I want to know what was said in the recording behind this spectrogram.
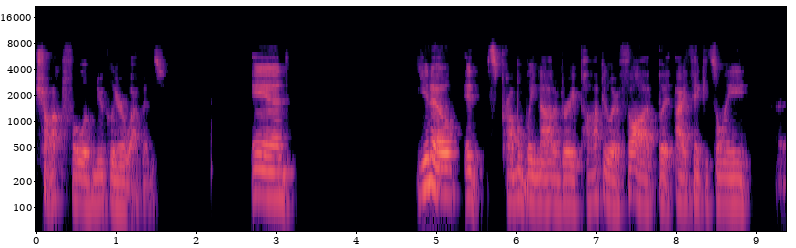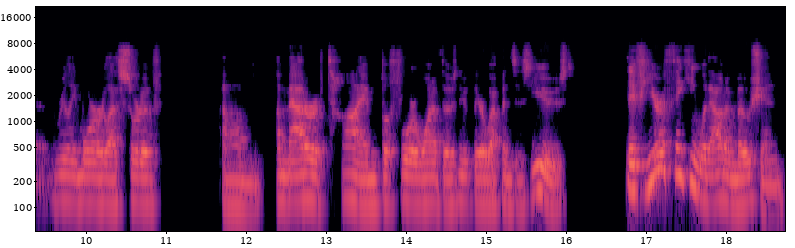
chock full of nuclear weapons. And, you know, it's probably not a very popular thought, but I think it's only uh, really more or less sort of um, a matter of time before one of those nuclear weapons is used. If you're thinking without emotion,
